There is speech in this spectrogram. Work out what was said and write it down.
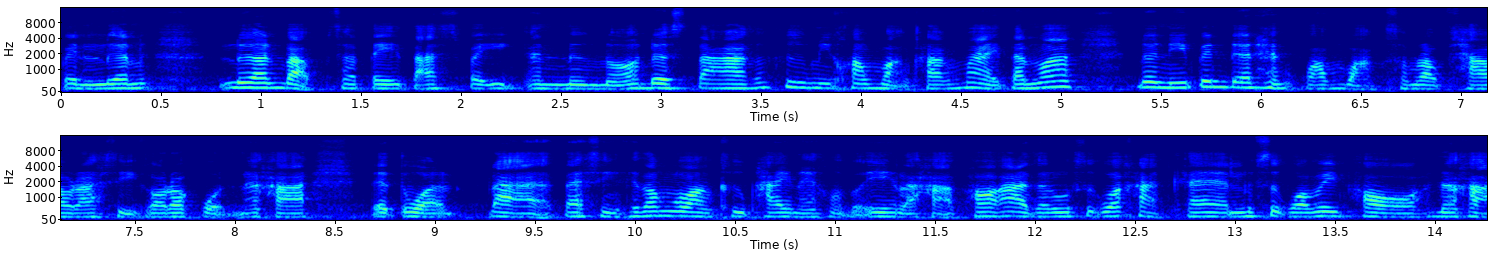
เป็นเลื่อนเลื่อนแบบสเตตัสไปอีกอันหนึงเนาะ The Star ก็คือมีความหวังครั้งใหม่แต่ว่าเดือนนี้เป็นเดือนแห่งความหวังสำหรับชาวราศีกรกฎนะคะ แต่ตัวแต่แต่สิ่งที่ต้องระวังคือภายในของตัวเองแหละค่ะ เพราะอาจจะรู้สึกว่าขาดแคลนรู้สึกว่าไม่พอนะคะ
